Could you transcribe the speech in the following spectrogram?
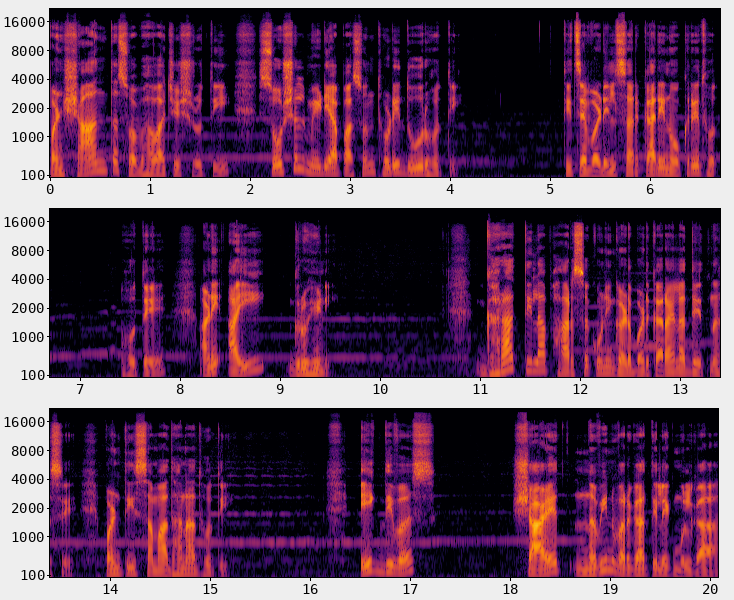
पण शांत स्वभावाची श्रुती सोशल मीडियापासून थोडी दूर होती. तिचे वडील सरकारी नोकरीत होत होते आणि आई गृहिणी. घरात तिला फारसं कोणी गडबड करायला देत नसे पण ती समाधानात होती. एक दिवस शाळेत नवीन वर्गातील एक मुलगा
